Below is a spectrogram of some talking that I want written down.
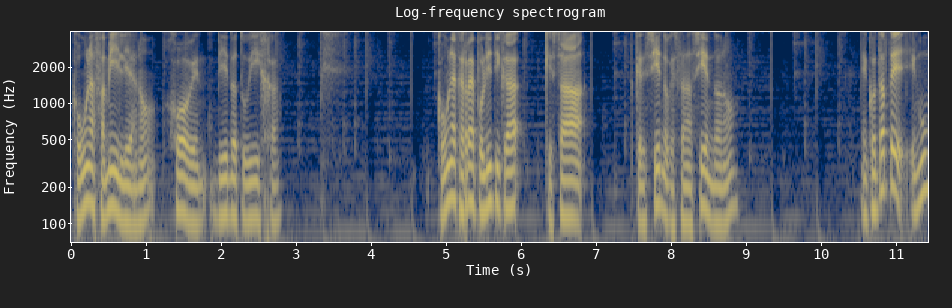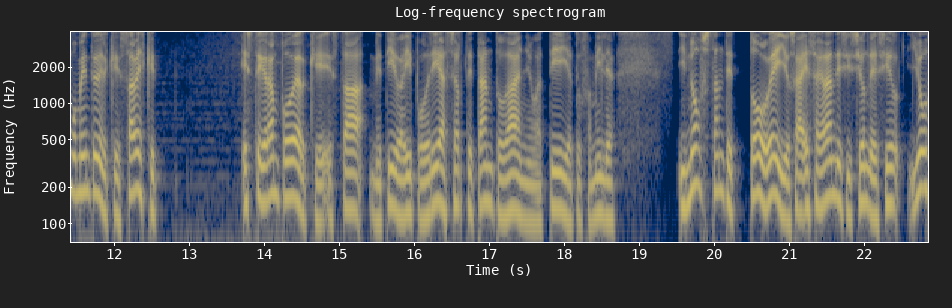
con una familia, ¿no? Joven, viendo a tu hija, con una carrera política que está creciendo que están haciendo, ¿no? Encontrarte en un momento en el que sabes que este gran poder que está metido ahí podría hacerte tanto daño a ti y a tu familia. Y no obstante todo ello, o sea, esa gran decisión de decir, yo,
